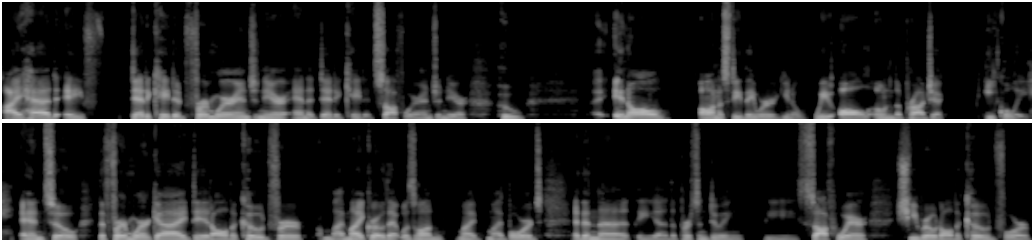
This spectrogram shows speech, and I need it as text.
I had a f- dedicated firmware engineer and a dedicated software engineer who, in all honesty, they were you know we all owned the project equally. And so the firmware guy did all the code for my micro that was on my my boards, and then the the uh, the person doing the software, she wrote all the code for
